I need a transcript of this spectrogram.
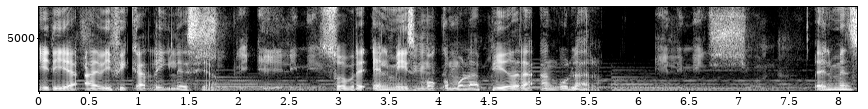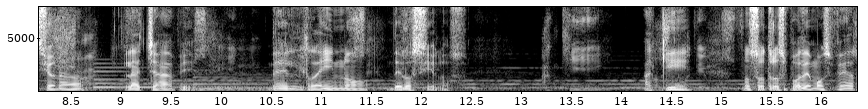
iría a edificar la iglesia sobre Él mismo como la piedra angular. Él menciona la llave del reino de los cielos. Aquí nosotros podemos ver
